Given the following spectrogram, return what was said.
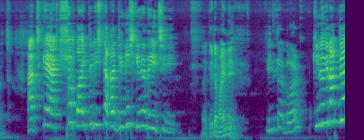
আচ্ছা। আজকে একশো পঁয়ত্রিশ টাকার জিনিস কিনে দিয়েছি। এটা মাইনে? চিন্তা কর। কিনে দিলাম যে?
